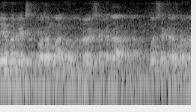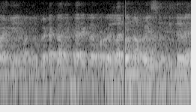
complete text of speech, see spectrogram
ಲೇಬರ್ ರೈಟ್ಸ್ ಫೋರಂ ಹಾಗೂ ಗೃಹರಕ್ಷಕರ ಪೋಷಕರ ಪರವಾಗಿ ಮತ್ತು ಘಟಕಾಧಿಕಾರಿಗಳ ಪರ ಎಲ್ಲವನ್ನು ಬಯಸುತ್ತಿದ್ದೇವೆ.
